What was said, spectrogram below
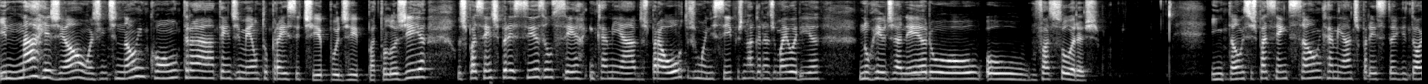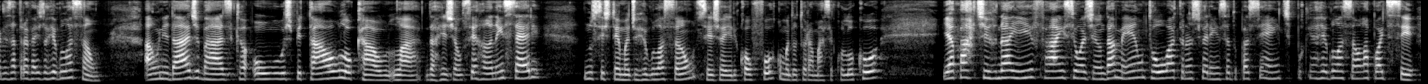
E na região, a gente não encontra atendimento para esse tipo de patologia. Os pacientes precisam ser encaminhados para outros municípios, na grande maioria no Rio de Janeiro ou, ou Vassouras. Então, esses pacientes são encaminhados para esses territórios através da regulação. A unidade básica ou o hospital local lá da região serrana insere no sistema de regulação, seja ele qual for, como a doutora Márcia colocou, e a partir daí faz-se o agendamento ou a transferência do paciente, porque a regulação ela pode ser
